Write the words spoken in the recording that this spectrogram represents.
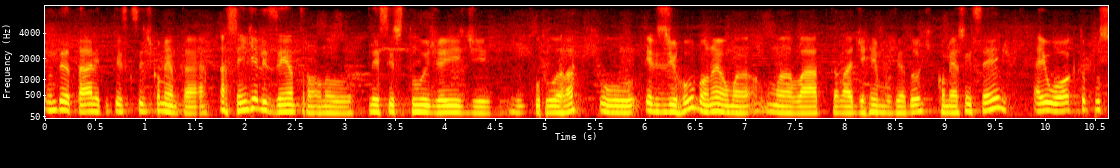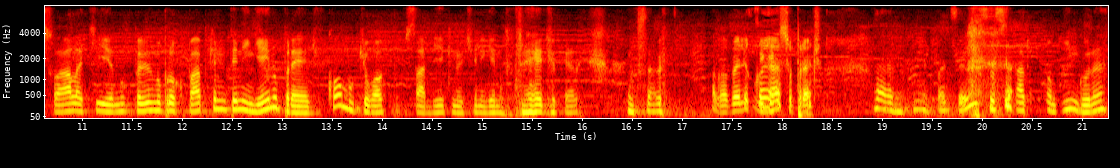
Um detalhe que eu esqueci de comentar. Assim que eles entram no, nesse estúdio aí de, cultura lá, o, eles derrubam, né, uma, uma lata lá de removedor que começa o incêndio. Aí o Octopus fala que não, pra ele não preocupar porque não tem ninguém no prédio. Como que o Octopus sabia que não tinha ninguém no prédio, cara? Não sabe? Agora ele conhece o prédio. Pode ser isso, domingo, né?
